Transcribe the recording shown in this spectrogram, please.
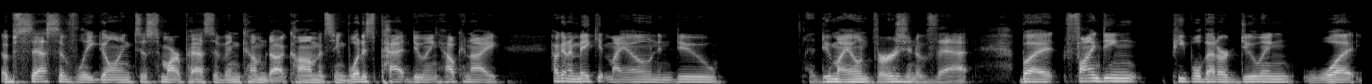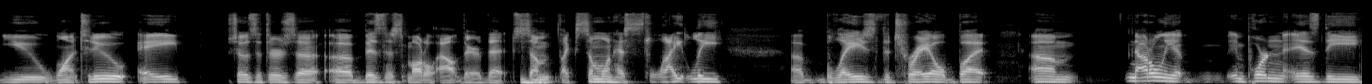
obsessively going to smartpassiveincome.com and seeing what is Pat doing? How can I how can I make it my own and do do my own version of that? But finding people that are doing what you want to do, a shows that there's a, a business model out there that mm-hmm. some like someone has slightly uh, blazed the trail, but um, not only important is the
